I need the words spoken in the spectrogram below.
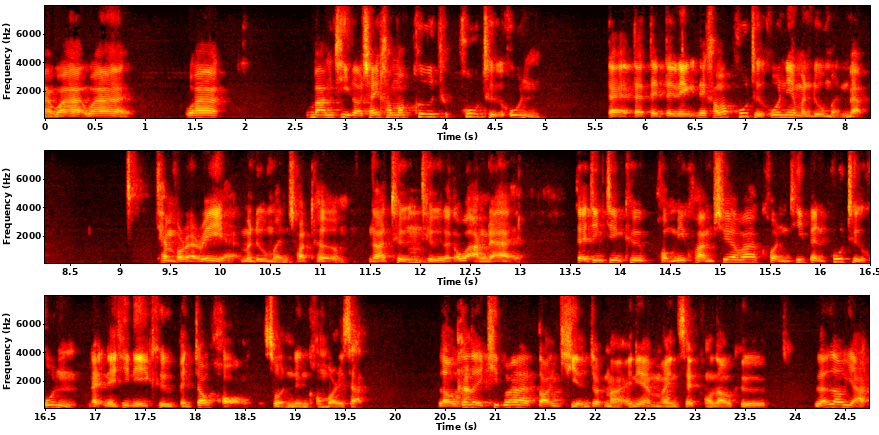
นะว่าว่าว่าบางทีเราใช้คำว่าผู้ผู้ถือหุ้น แต่แต่แต่ในในคำว่าผู้ถือหุ้นเนี่ยมันดูเหมือนแบบ temporary อะมันดูเหมือน short term เนาะถือถือแล้วก็วางได้ แต่จริง ๆ คือผมมีความเชื่อว่าคนที่เป็นผู้ถือหุ้นในในที่นี้คือเป็นเจ้าของส่วนหนึ่งของบริษัท เราก็เลยคิดว่าตอนเขียนจดหมายเนี่ย mindset ของเราคือ แล้วเราอยาก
